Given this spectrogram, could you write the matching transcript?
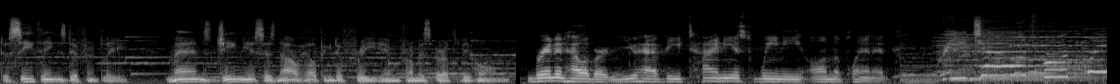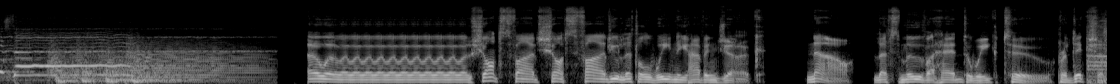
to see things differently, man's genius is now helping to free him from his earthly home. Brandon Halliburton, you have the tiniest weenie on the planet. Reach out for Quasar. Oh, oh, oh, oh, oh, oh, oh, oh, oh, oh, oh, shots fired, shots fired, you little weenie having jerk. Now, let's move ahead to week 2. Predictions.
